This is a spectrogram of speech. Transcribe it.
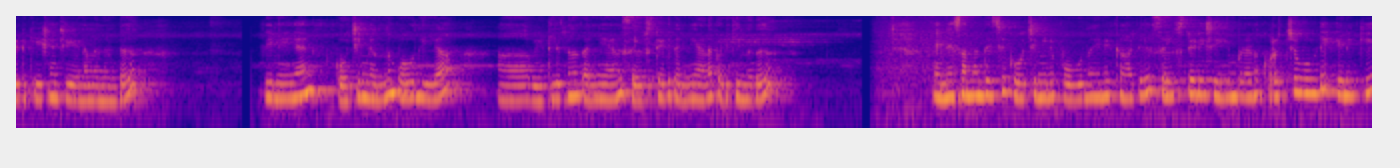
ഡെഡിക്കേഷൻ ചെയ്യണമെന്നുണ്ട്. പിന്നെ ഞാൻ കോച്ചിങ്ങിനൊന്നും പോകുന്നില്ല. വീട്ടിലിരുന്ന് തന്നെയാണ് സെൽഫ് സ്റ്റഡി തന്നെയാണ് പഠിക്കുന്നത്. എന്നെ സംബന്ധിച്ച് കോച്ചിങ്ങിന് പോകുന്നതിനെക്കാട്ടിൽ സെൽഫ് സ്റ്റഡി ചെയ്യുമ്പോഴാണ് കുറച്ചുകൂടി എനിക്ക്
